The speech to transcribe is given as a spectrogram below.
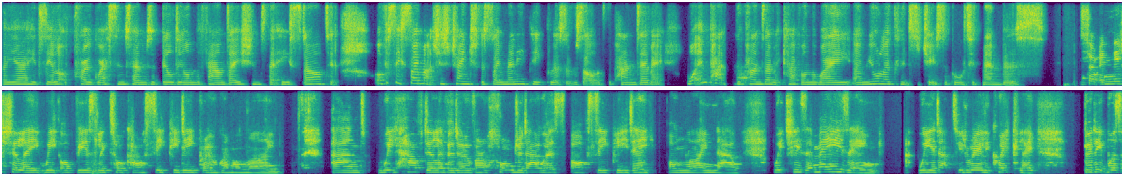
So yeah, he'd see a lot of progress in terms of building on the foundations that he started. Obviously, so much has changed for so many people as a result of the pandemic. What impact did the pandemic have on the way um, your local institute supported members? So initially, we obviously took our CPD program online. And we have delivered over 100 hours of CPD online now, which is amazing. We adapted really quickly, but it was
